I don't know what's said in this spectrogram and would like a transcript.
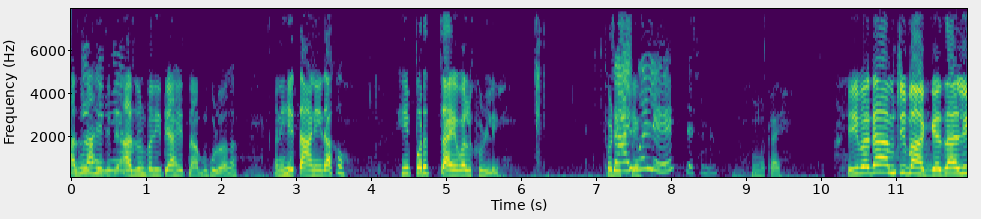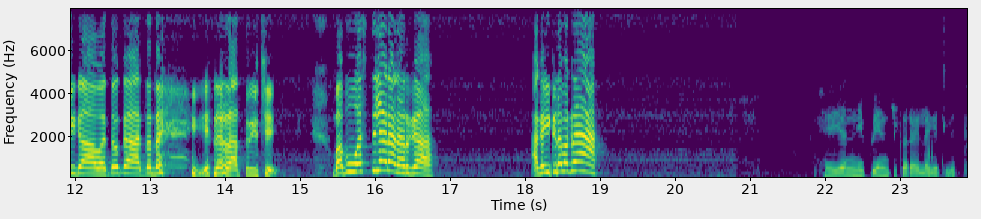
अजून आहे तिथे अजून पण इथे आहेत ना आपण कुडू बघा. आणि हे ताणी दाखव. हे परत चायवाल खुडले थोडेसे. मग काय? हे बघा आमची भाग्य झाली गावात हो का? आता नाही येणार रात्रीचे. बाबू वस्तीला राहणार का? अगं इकडं बघ ना. हे यांनी पेंट करायला घेतलेत.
